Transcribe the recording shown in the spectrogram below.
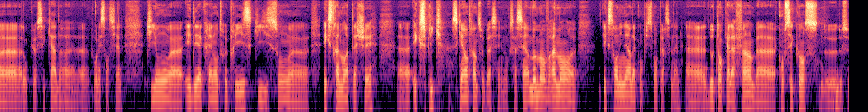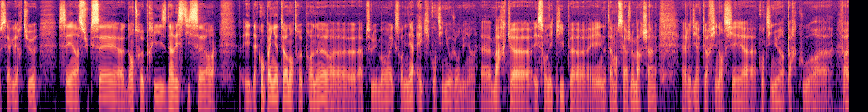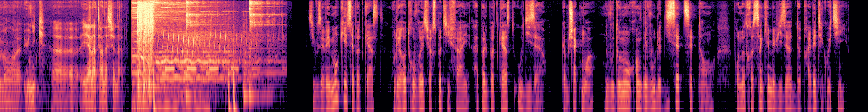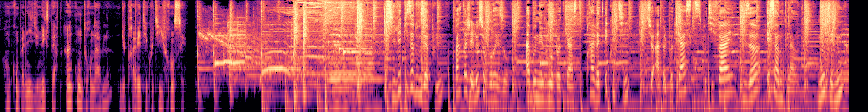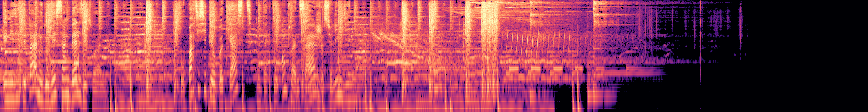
donc ces cadres pour l'essentiel, qui ont aidé à créer l'entreprise, qui sont extrêmement attachés, expliquent ce qui est en train de se passer. Donc ça, c'est un moment vraiment extraordinaire d'accomplissement personnel. Euh, D'autant qu'à la fin, bah, conséquence de, ce cercle vertueux, c'est un succès euh, d'entreprise, d'investisseurs et d'accompagnateurs d'entrepreneurs euh, absolument extraordinaire et qui continue aujourd'hui. hein. Marc et son équipe, et notamment Serge Le Marchal, le directeur financier, continuent un parcours vraiment unique et à l'international. Si vous avez manqué ces podcasts, vous les retrouverez sur Spotify, Apple Podcasts ou Deezer. Comme chaque mois, nous vous donnons rendez-vous le 17 septembre pour notre cinquième épisode de Private Equity en compagnie d'une experte incontournable du private equity français. Si l'épisode vous a plu, partagez-le sur vos réseaux. Abonnez-vous au podcast Private Equity sur Apple Podcasts, Spotify, Deezer et SoundCloud. Notez-nous et n'hésitez pas à nous donner 5 belles étoiles. Pour participer au podcast, contactez Antoine Sage sur LinkedIn.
